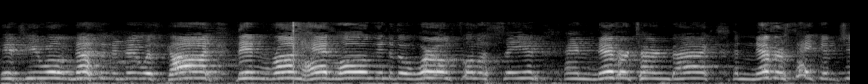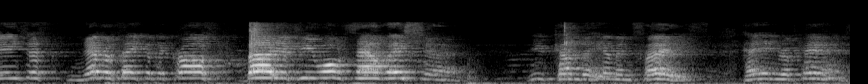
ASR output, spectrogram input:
If you want nothing to do with God, then run headlong into the world full of sin and never turn back and never think of Jesus, never think of the cross. But if you want salvation, you come to Him in faith and in repentance.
